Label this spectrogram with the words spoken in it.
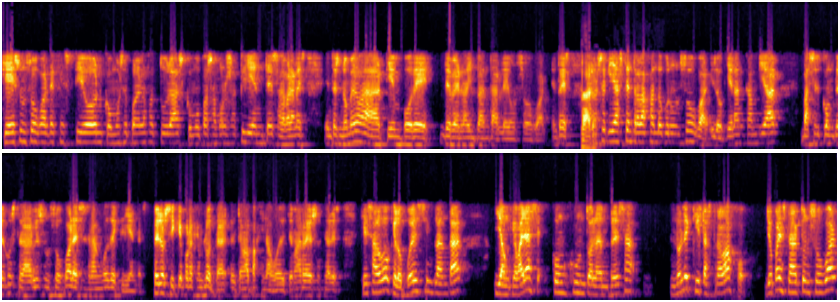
qué es un software de gestión, cómo se ponen las facturas, cómo pasamos los clientes, a Entonces no me va a dar tiempo de de verdad implantarle un software. Entonces, a no ser que ya estén trabajando con un software y lo quieran cambiar, va a ser complejo instalarles un software a ese rango de clientes. Pero sí que, por ejemplo, el tema página web, el tema redes sociales, que es algo que lo puedes implantar y aunque vayas conjunto a la empresa, no le quitas trabajo. Yo para instalarte un software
